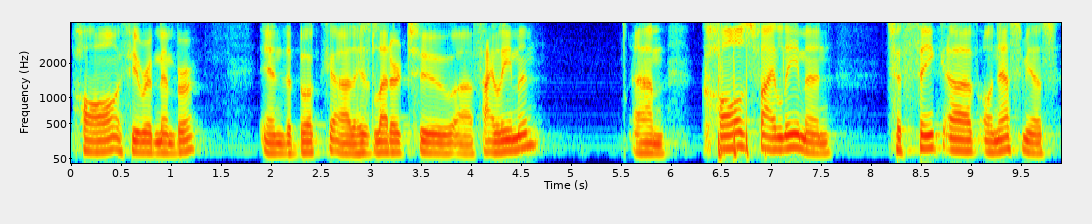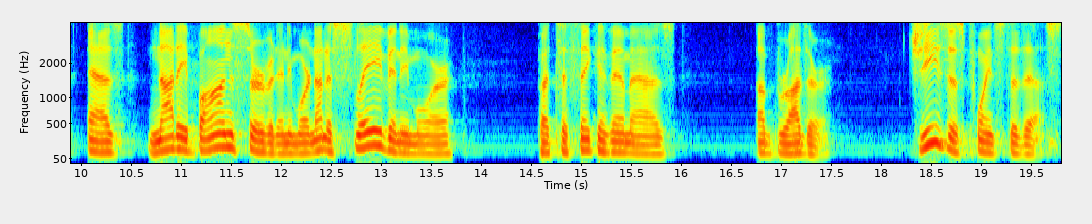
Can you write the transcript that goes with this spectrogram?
Paul, if you remember, in the book, uh, his letter to uh, Philemon, um, calls Philemon to think of Onesimus as not a bondservant anymore, not a slave anymore, but to think of him as a brother. Jesus points to this.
